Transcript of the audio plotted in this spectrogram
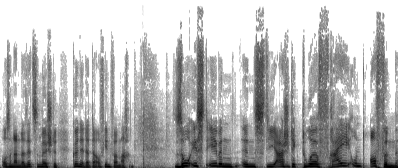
auseinandersetzen möchtet, könnt ihr das da auf jeden Fall machen. So ist eben die Architektur frei und offen.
